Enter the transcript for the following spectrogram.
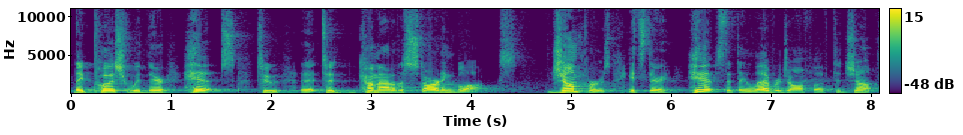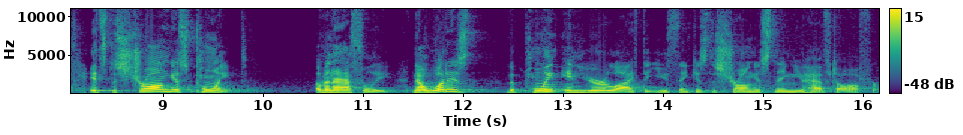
they push with their hips to, uh, to come out of the starting blocks. Jumpers, it's their hips that they leverage off of to jump. It's the strongest point of an athlete. Now, what is the point in your life that you think is the strongest thing you have to offer?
